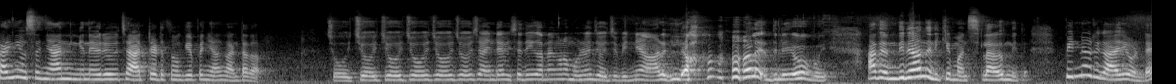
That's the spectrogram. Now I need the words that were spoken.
കഴിഞ്ഞ ദിവസം ഞാൻ ഇങ്ങനെ ഒരു ചാറ്റ് എടുത്ത് നോക്കിയപ്പോൾ ഞാൻ കണ്ടതാണ് ചോദിച്ചു ചോദിച്ചു ചോദിച്ചു ചോദിച്ചു ചോദിച്ചു ചോദിച്ചു. അതിന്റെ വിശദീകരണങ്ങൾ മുഴുവൻ ചോദിച്ചു. പിന്നെ ആളില്ല. ആൾ എതിലെയോ പോയി. അതെന്തിനാന്ന് എനിക്ക് മനസ്സിലാകുന്നില്ല. പിന്നെ ഒരു കാര്യമുണ്ട്.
